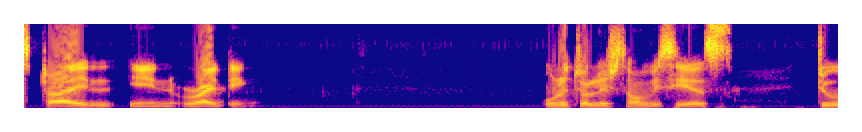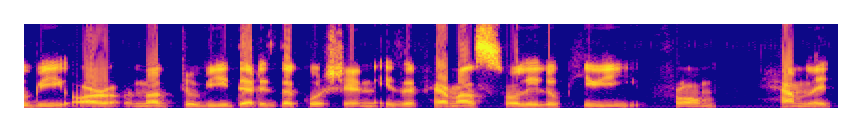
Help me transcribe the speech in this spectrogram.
style in writing উনচল্লিশতম BCS. To be or not to be that is the question is a famous soliloquy from Hamlet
